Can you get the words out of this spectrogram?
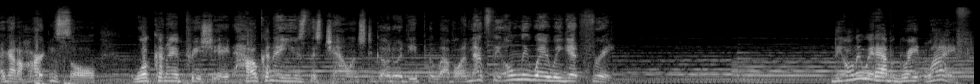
I got a heart and soul. What can I appreciate? How can I use this challenge to go to a deeper level? And that's the only way we get free. The only way to have a great life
